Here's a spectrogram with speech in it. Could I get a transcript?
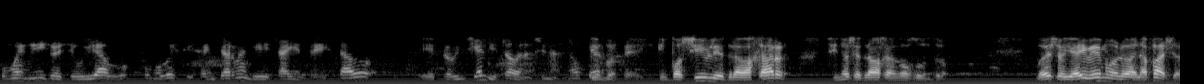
Como es ministro de Seguridad, ¿cómo ves esa interna que está ahí entre Estado eh, provincial y Estado nacional? ¿no? Imposible trabajar si no se trabaja en conjunto. Por eso, y ahí vemos lo de la falla,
